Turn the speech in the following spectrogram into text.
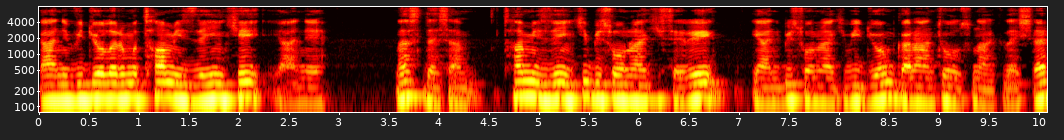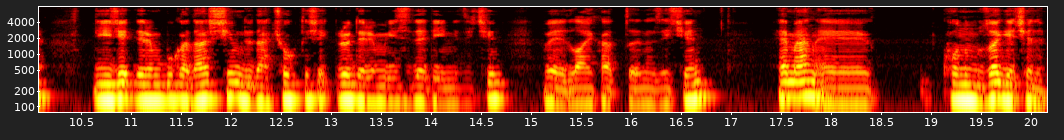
Yani videolarımı tam izleyin ki yani nasıl desem tam izleyin ki bir sonraki seri yani bir sonraki videom garanti olsun arkadaşlar. Diyeceklerim bu kadar. Şimdiden çok teşekkür ederim izlediğiniz için ve like attığınız için hemen e, konumuza geçelim.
